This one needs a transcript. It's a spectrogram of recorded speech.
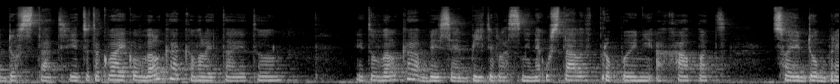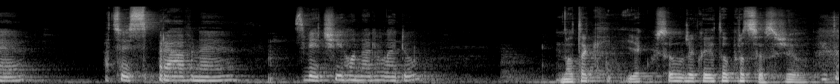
dostat. Je to taková jako velká kvalita, je to, je to velká vize být vlastně neustále v propojení a chápat, co je dobré a co je správné z většího nadhledu. No tak, jak už jsem řekl, je to proces, že jo? Je to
